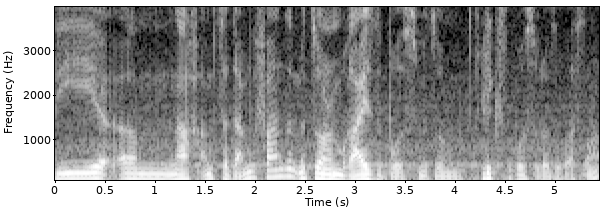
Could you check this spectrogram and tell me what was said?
die ähm, nach Amsterdam gefahren sind mit so einem Reisebus, mit so einem Flixbus oder sowas. Ne?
